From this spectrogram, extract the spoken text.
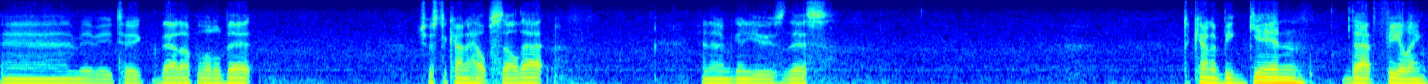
and maybe take that up a little bit just to kind of help sell that and then I'm going to use this kind of begin that feeling?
